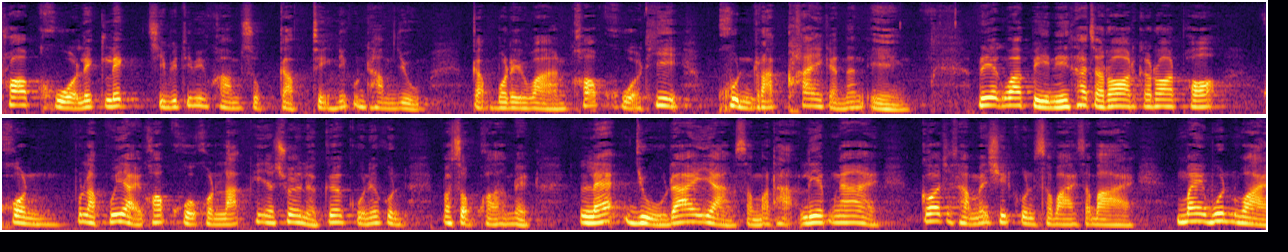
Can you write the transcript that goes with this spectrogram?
ครอบครัวเล็ก ๆ ชีวิตที่มีความสุขกับสิ่งที่คุณทำอยู่ กับบริวารครอบครัวที่คุณรักใคร่กันนั่นเอง เรียกว่าปีนี้ถ้าจะรอดก็รอดเพราะคนผู้หลักผู้ใหญ่ครอบครัวคนรักที่จะช่วยเหลือเกื้อกูลให้คุณประสบความสำเร็จ และอยู่ได้อย่างสมถะเรียบง่าย ก็จะทำให้ชีวิตคุณสบายๆไม่วุ่นวาย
